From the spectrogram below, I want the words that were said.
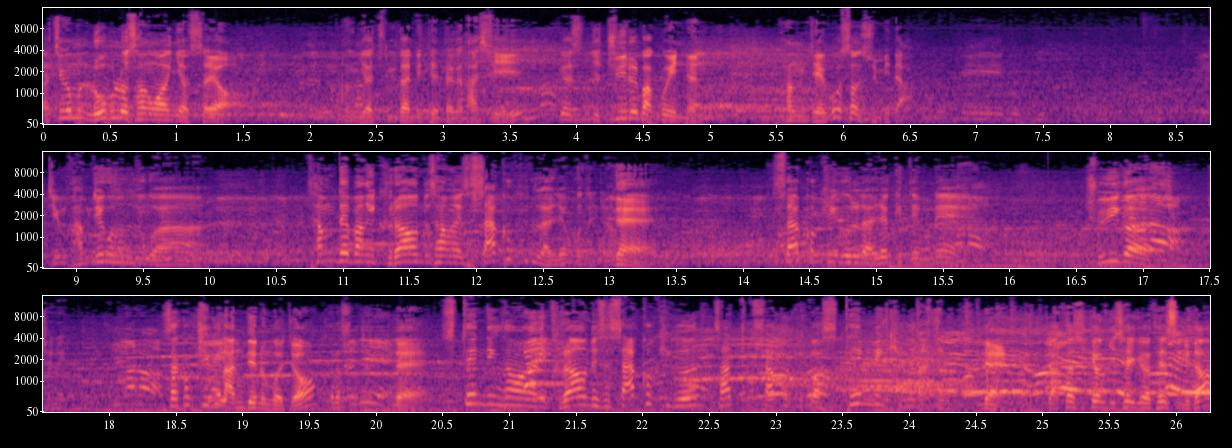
아, 지금은 로블러 상황이었어요. 경기가 중단이 됐다가 다시 그래서 이제 주의를 받고 있는 강재구 선수입니다. 지금 강재구 선수가 상대방이 그라운드 상황에서 사커킥을 날렸거든요. 네. 사커킥을 날렸기 때문에 주의가 전에 사커킥은 안 되는 거죠. 그렇습니다. 네. 스탠딩 상황이 그라운드에서 사커킥은 사, 사커킥과 스탠딩 킥은 안 됩니다. 네. 자, 다시 경기 재개가 됐습니다.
